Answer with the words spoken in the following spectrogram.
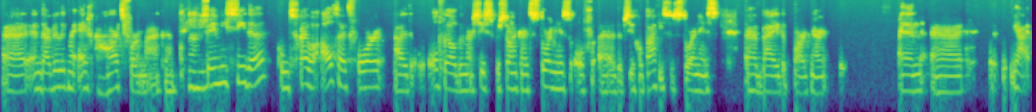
en daar wil ik me echt hard voor maken. Mm-hmm. Femicide komt vrijwel altijd voor uit ofwel de narcistische persoonlijkheidsstoornis of de psychopathische stoornis bij de partner. En ja,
